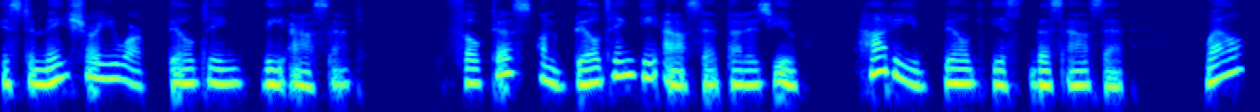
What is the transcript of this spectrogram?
is to make sure you are building the asset. Focus on building the asset that is you. How do you build this, this asset? Well,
